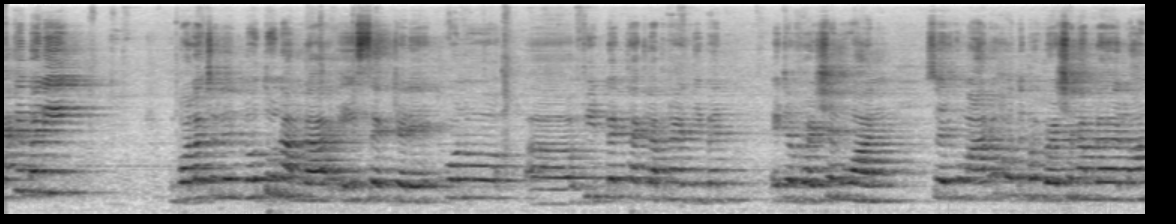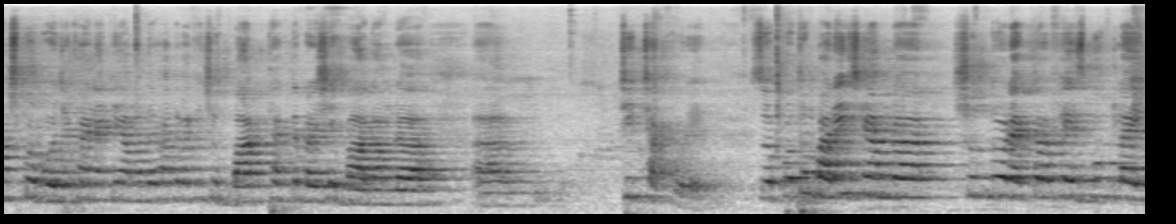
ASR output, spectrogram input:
একেবারেই বলা চলে নতুন আমরা এই সেক্টরে কোনো ফিডব্যাক থাকলে আপনারা দিবেন, এটা ভার্সন ওয়ান সো এরকম আরও হয়তো বা ভার্সন আমরা লঞ্চ করব, যেখানে নাকি আমাদের হয়তো বা কিছু বাগ থাকতে পারে, সেই বাগ আমরা ঠিকঠাক করে সো প্রথমবারেই যে আমরা সুন্দর একটা Facebook like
